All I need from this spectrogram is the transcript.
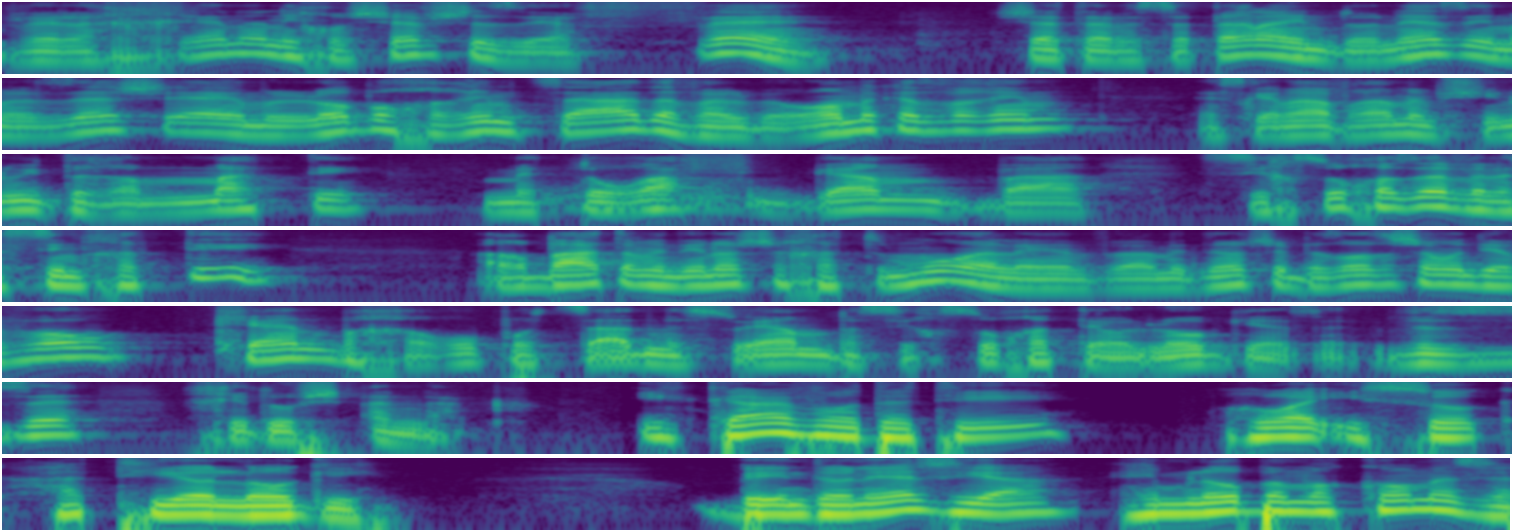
ולכן אני חושב שזה יפה שאתה מספר לאינדונזים על זה שהם לא בוחרים צעד, אבל בעומק הדברים, הסכמי אברהם הם שינוי דרמטי, מטורף גם בסכסוך הזה, ולשמחתי, ארבעת המדינות שחתמו עליהם, והמדינות שבעזרת השם עוד יבואו, כן בחרו פה צעד מסוים בסכסוך התיאולוגי הזה, וזה חידוש ענק. עיקר עבודתי הוא העיסוק התיאולוגי. באינדונזיה הם לא במקום הזה.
